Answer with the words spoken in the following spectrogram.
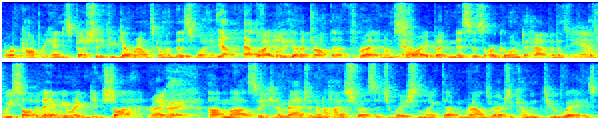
or comprehend, especially if you got rounds coming this way. Yep, Right. absolutely. You got to drop that threat, and I'm Yeah. sorry, but misses are going to happen as, Yeah. as we saw today, and we weren't even getting shot at. Right. Right. Um. Uh, so you can imagine in a high stress situation like that, when rounds are actually coming two ways.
